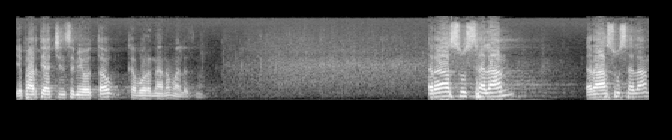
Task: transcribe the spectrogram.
የፓርቲያችን ስም የወጣው ከቦረና ነው ማለት ነው። ራሱ ሰላም ራሱ ሰላም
